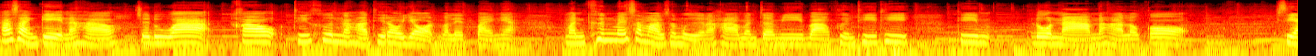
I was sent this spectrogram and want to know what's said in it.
ถ้าสังเกตนะคะ จะดูว่าข้าวที่ขึ้นนะคะ ที่เราหยอดเมล็ดไปเนี่ย มันขึ้นไม่สม่ำเสมอนะคะ มันจะมีบางพื้นที่ที่ที่โดนน้ำนะคะ แล้วก็ เสีย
